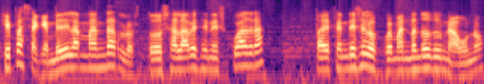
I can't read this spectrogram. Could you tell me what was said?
¿Qué pasa? Que en vez de mandarlos todos a la vez en escuadra, para defenderse los fue mandando de uno a uno.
